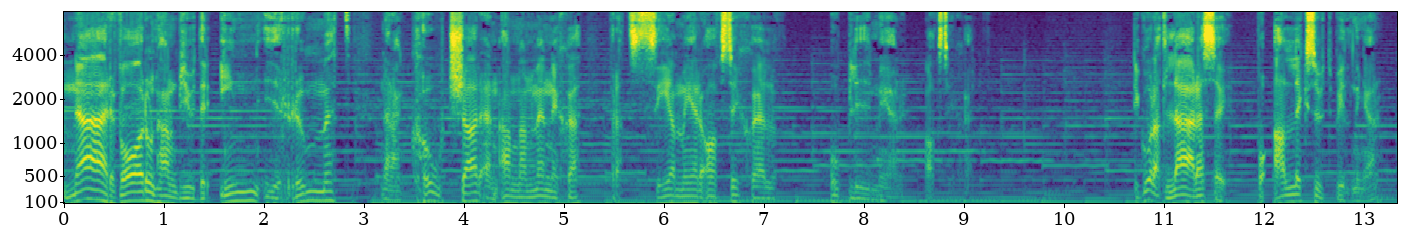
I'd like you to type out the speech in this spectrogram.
Närvaron han bjuder in i rummet när han coachar en annan människa för att se mer av sig själv och bli mer av sig själv. Det går att lära sig på Alex utbildningar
